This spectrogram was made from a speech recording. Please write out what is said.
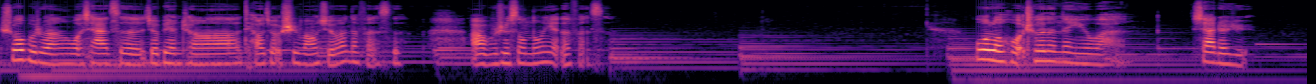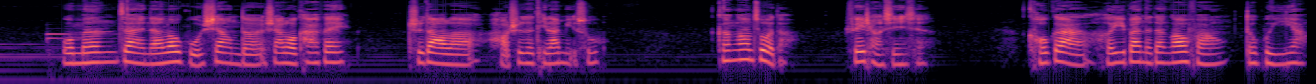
说不准我下次就变成了调酒师王学问的粉丝，而不是宋冬野的粉丝。误了火车的那一晚，下着雨。我们在南锣鼓巷的沙漏咖啡吃到了好吃的提拉米苏，刚刚做的，非常新鲜，口感和一般的蛋糕房都不一样。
